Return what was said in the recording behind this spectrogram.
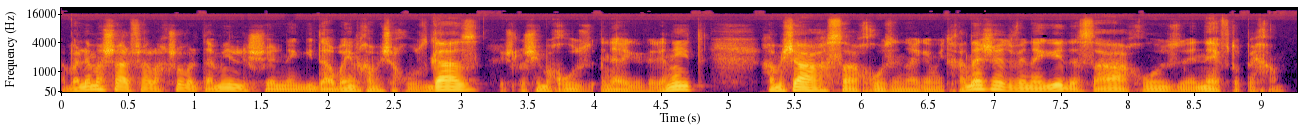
אבל למשל אפשר לחשוב על תמיל של נגיד 45% גז, 30% אנרגיה גרעינית, 15% אנרגיה מתחדשת ונגיד 10% נפט או פחם.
